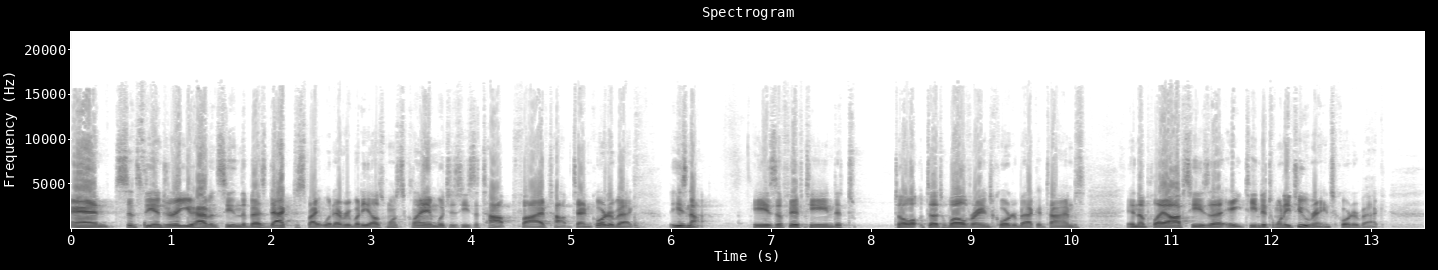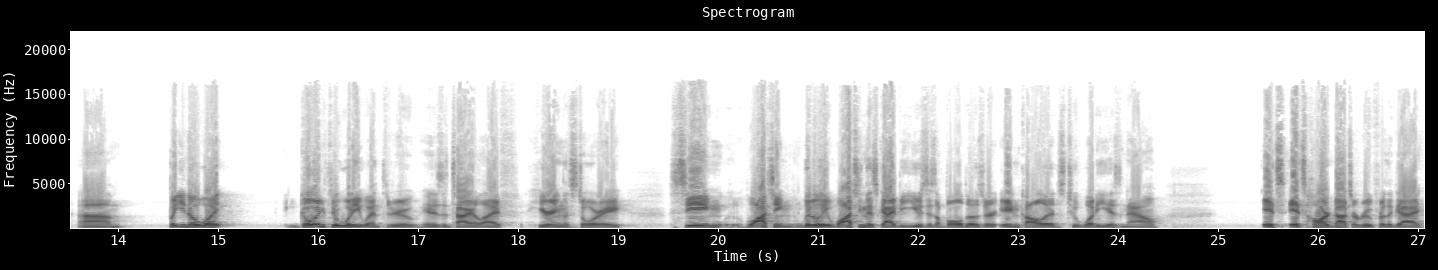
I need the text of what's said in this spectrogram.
And since the injury, you haven't seen the best Dak, despite what everybody else wants to claim, which is he's a top five, top 10 quarterback. He's not. He's a 15 to 12 range quarterback at times. In the playoffs, he's a 18 to 22 range quarterback. Um, but you know what? Going through what he went through in his entire life, hearing the story, seeing, watching, literally watching this guy be used as a bulldozer in college to what he is now, it's it's hard not to root for the guy.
